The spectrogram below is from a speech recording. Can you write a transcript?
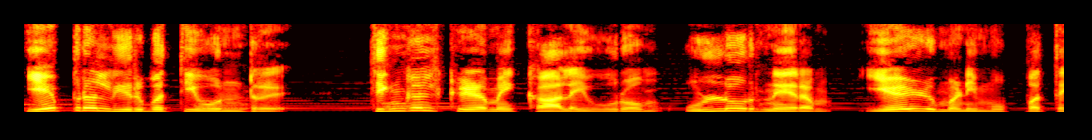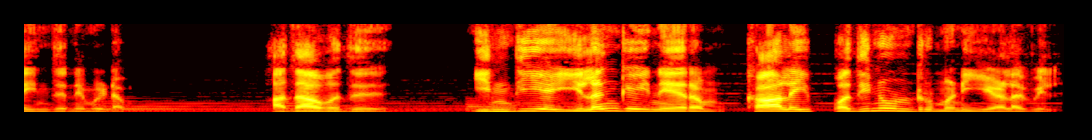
ஏப்ரல் இருபத்தி ஒன்று திங்கள்கிழமை காலை உரோம் உள்ளூர் நேரம் ஏழு மணி முப்பத்தைந்து நிமிடம். அதாவது இந்திய இலங்கை நேரம் காலை பதினொன்று மணி அளவில்.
